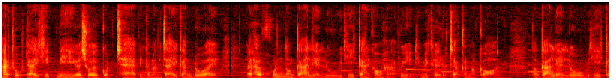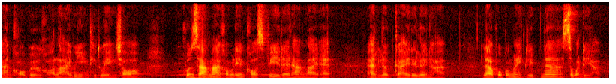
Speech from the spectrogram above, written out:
หากถูกใจคลิปนี้ก็ช่วยกดแชร์เป็นกำลังใจให้กันด้วย และถ้าคุณต้องการเรียนรู้วิธีการเข้าหาผู้หญิงที่ไม่เคยรู้จักกันมาก่อน ต้องการเรียนรู้วิธีการขอเบอร์ขอไลน์ผู้หญิงที่ตัวเองชอบ คุณสามารถเข้ามาเรียนคอร์สฟรีได้ทางไลน์แอดแอดเลิฟไกด์ได้เลยนะครับ แล้วพบกันใหม่คลิปหน้า สวัสดีครับ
